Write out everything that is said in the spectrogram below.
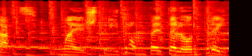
Ascultați, maestrii trompetelor 3.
